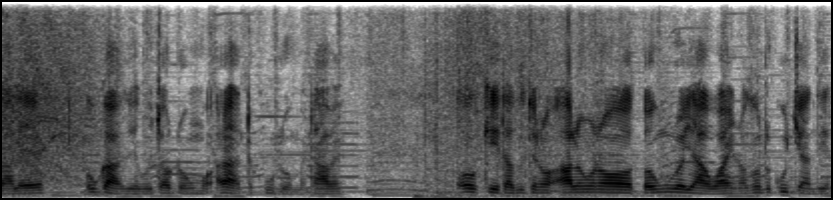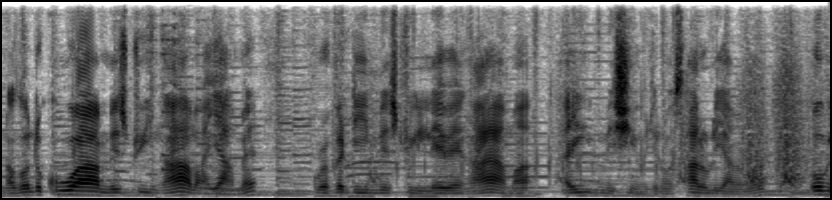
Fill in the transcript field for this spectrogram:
ဗာလဲဥက္ကာကေပေါ့ကြောက်တုံးပေါ့အဲ့ဒါတစ်ခုလုံးမယ်ဒါပဲ โอเคဒါဆိုကျွန်တော်အားလုံးတော့သုံးခုတော့ရသွားပြီနောက်ဆုံးတစ်ခုကြံသေးတယ်နောက်ဆုံးတစ်ခုက mystery 900မှာရမယ် gravity mystery level 900မှာအဲ့ဒီ mission ကိုကျွန်တော်စလုပ်လို့ရမယ်နော်โอเค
